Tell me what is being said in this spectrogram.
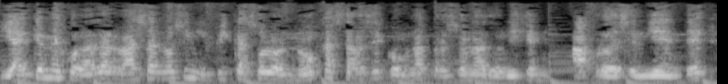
Y hay que mejorar la raza no significa solo no casarse con una persona de origen afrodescendiente,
